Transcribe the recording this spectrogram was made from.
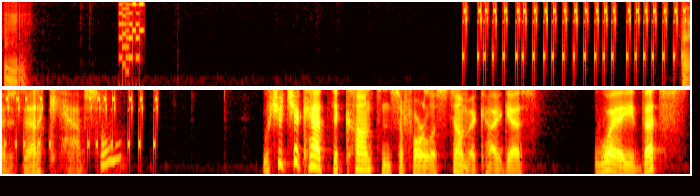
Hmm. is that a capsule? We should check out the contents of Orla's stomach, I guess. Wait, that's...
